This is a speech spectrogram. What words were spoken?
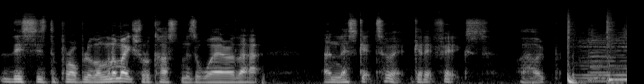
this is the problem. I'm going to make sure the customer's aware of that, and let's get to it. Get it fixed. I hope.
